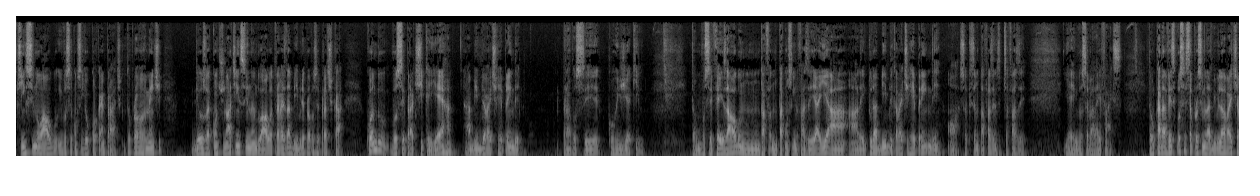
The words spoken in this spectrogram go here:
te ensinou algo e você conseguiu colocar em prática. Então, provavelmente, Deus vai continuar te ensinando algo através da Bíblia para você praticar. Quando você pratica e erra, a Bíblia vai te repreender para você corrigir aquilo. Então você fez algo, não está não tá conseguindo fazer, aí a, a leitura bíblica vai te repreender. Ó, só que você não está fazendo, você precisa fazer. E aí você vai lá e faz. Então cada vez que você se aproxima da Bíblia, ela vai te,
